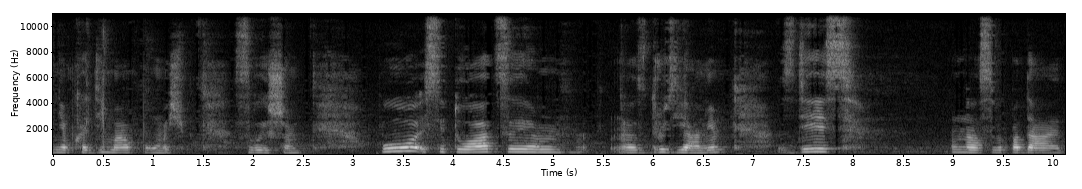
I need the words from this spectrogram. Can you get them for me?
необходимая помощь свыше. По ситуации э, с друзьями. Здесь у нас выпадает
